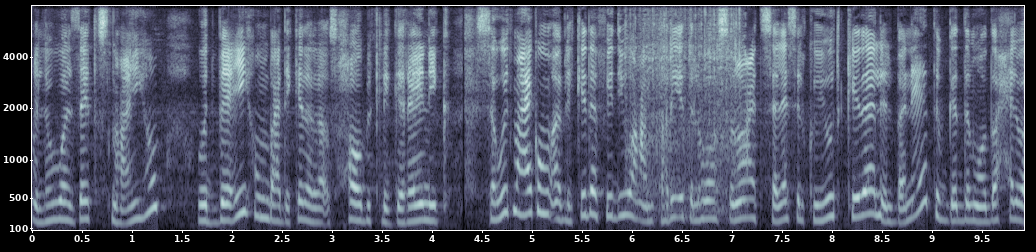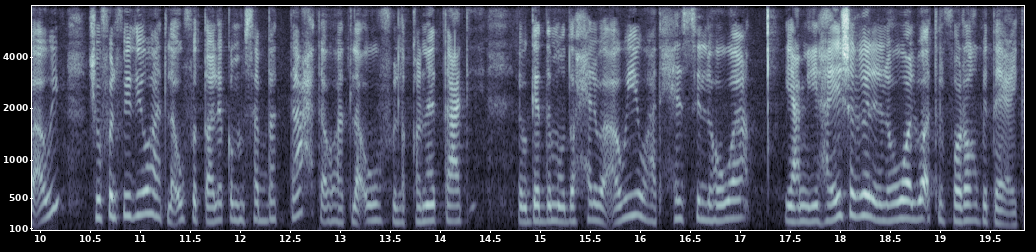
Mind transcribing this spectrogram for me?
اللي هو إزاي تصنعيهم وتبيعيهم بعد كده لأصحابك لجيرانك. سويت معاكم قبل كده فيديو عن طريقة اللي هو صناعة سلاسل قيود كده للبنات بجد الموضوع حلو قوي. شوفوا الفيديو هتلاقوه في التعليق المثبت تحت أو هتلاقوه في القناة بتاعتي بجد الموضوع حلو قوي وهتحسي اللي هو يعني هيشغل اللي هو الوقت الفراغ بتاعك.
